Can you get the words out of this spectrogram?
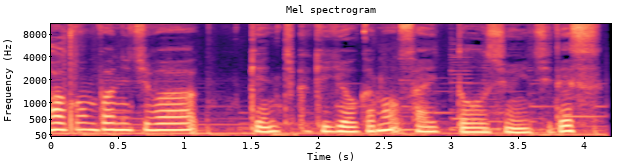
はこんばんにちは。建築起業家の斉藤俊一です。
